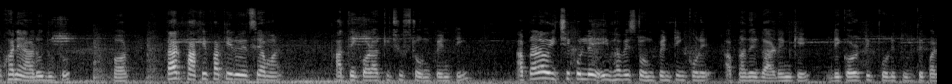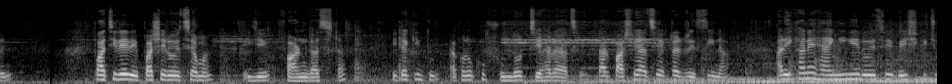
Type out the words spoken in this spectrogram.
ওখানে আরও দুটো পট তার ফাঁকে ফাঁকে রয়েছে আমার হাতে করা কিছু স্টোন পেন্টিং। আপনারাও ইচ্ছে করলে এইভাবে স্টোন পেন্টিং করে আপনাদের গার্ডেনকে ডেকোরেটিভ করে তুলতে পারেন। পাঁচিলের এপাশে রয়েছে আমার এই যে ফার্ন গাছটা। এটা কিন্তু এখনও খুব সুন্দর চেহারা আছে। তার পাশে আছে একটা ড্রেসিনা। আর এখানে হ্যাঙ্গিংয়ে রয়েছে বেশ কিছু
